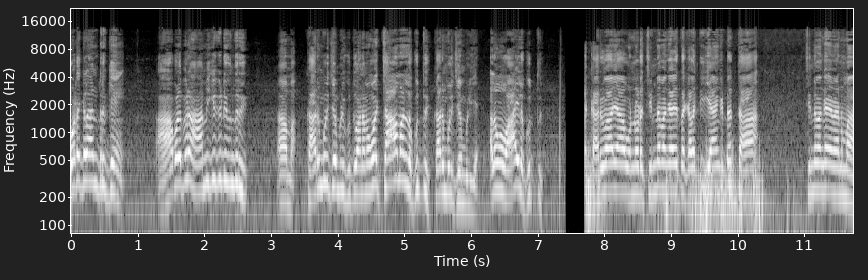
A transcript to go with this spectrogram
உடைக்கலான்ட்டு இருக்கேன். அவ்வளோ பேரும் அமைக்கிட்டு இருந்துரு. ஆமா கரும்புளி செம்புளி குத்துவா. நம்ம சாமான்ல குத்து கரும்புளி செம்புளிய அல்ல உன் வாயில குத்து. கருவாயா உன்னோட சின்ன வெங்காயத்தை கலத்தி என்கிட்ட தா. சின்ன வெங்காயம் வேணுமா?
